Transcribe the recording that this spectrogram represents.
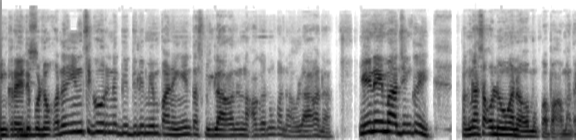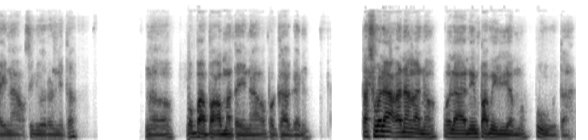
Incredible look. Ano yun siguro nagdidilim yung paningin tapos bigla ka na nakaganon ka na, wala ka na. Yun na-imagine ko eh. Pag nasa kulungan ako, magpapakamatay na ako siguro nito. No, magpapakamatay na ako pagka ganun. Tapos wala ka ng ano, wala na yung pamilya mo. Puta.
